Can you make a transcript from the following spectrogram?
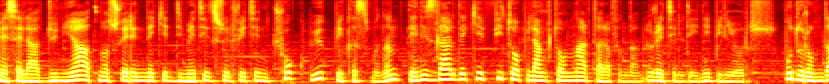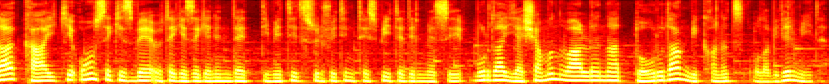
Mesela dünya atmosferindeki dimetil sülfitin çok büyük bir kısmının denizlerdeki fitoplanktonlar tarafından üretildiğini biliyoruz. Bu durumda K2-18b öte gezegeninde dimetil sülfitin tespit edilmesi burada yaşamın varlığına doğrudan bir kanıt olabilir miydi?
